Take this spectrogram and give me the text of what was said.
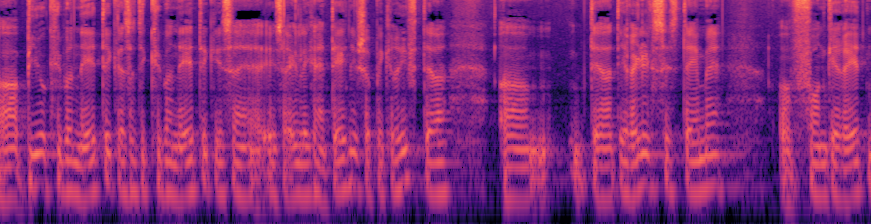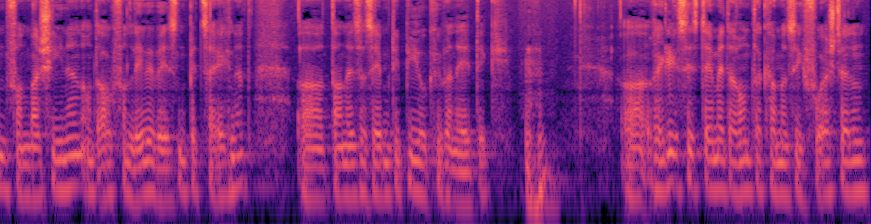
Äh, Biokybernetik, also die Kybernetik ist, ein, ist eigentlich ein technischer Begriff, der der die Regelsysteme äh, von Geräten, von Maschinen und auch von Lebewesen bezeichnet, äh, dann ist es eben die Biokybernetik. Mhm. Äh, Regelsysteme darunter kann man sich vorstellen,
